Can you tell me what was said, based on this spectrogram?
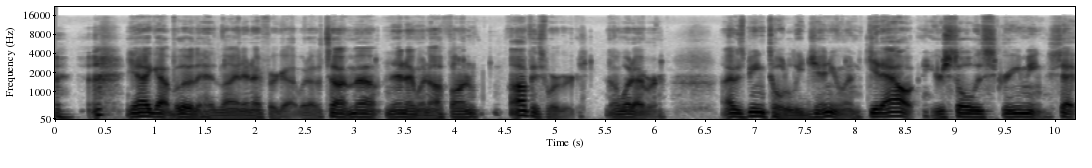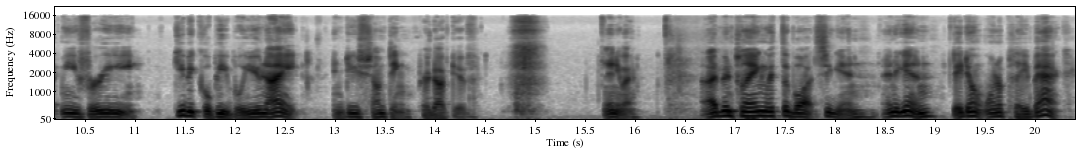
yeah, I got below the headline and I forgot what I was talking about, and then I went off on office workers. So, whatever. I was being totally genuine. Get out. Your soul is screaming. Set me free. Cubicle people, unite and do something productive. Anyway, I've been playing with the bots again, and again, they don't want to play back.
